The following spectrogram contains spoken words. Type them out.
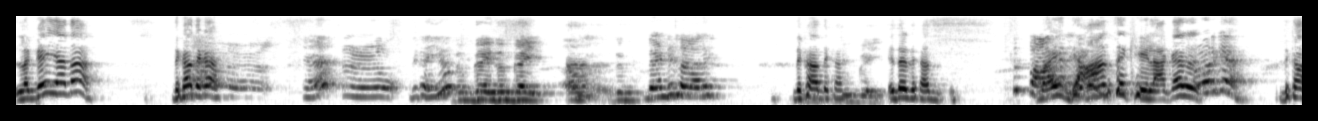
लग गई ज़्यादा दिखा दिखा। दिखाइयो? दुख गई दुख गई। बैंडेज लगा ले। दिखा दिखा। इधर दिखा। तो भाई ध्यान से खेला कर। और क्या? दिखा।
